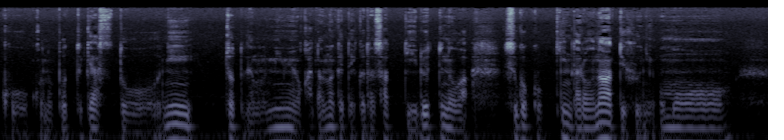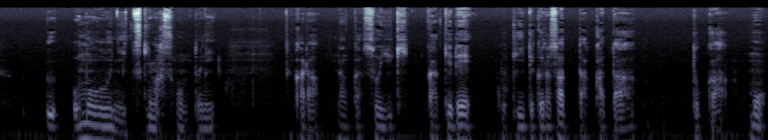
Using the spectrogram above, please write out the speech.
こうこのポッドキャストにちょっとでも耳を傾けてくださっているっていうのはすごく大きいんだろうなっていうふうに思う思うにつきます本当に。だからなんかそういうきっかけでこう聞いてくださった方とかも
